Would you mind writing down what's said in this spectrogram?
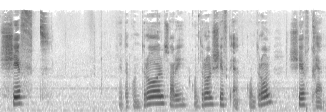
shift, met de control, sorry, control shift N, control shift N.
